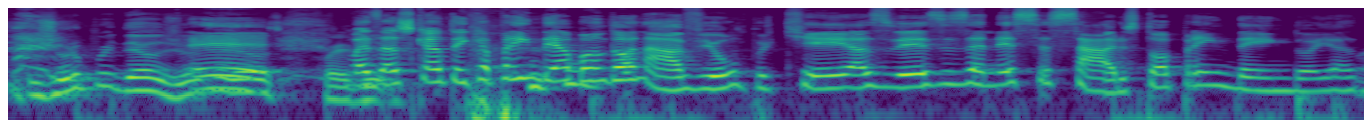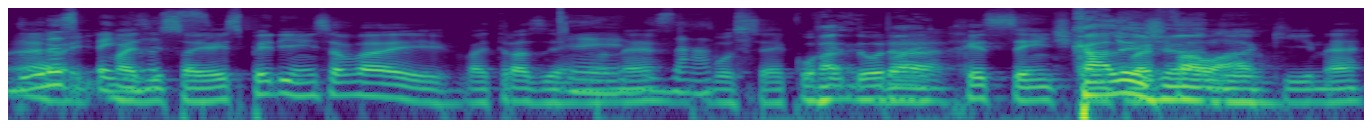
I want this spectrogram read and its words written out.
Juro por Deus, juro É. por Deus. Foi Mas vi- acho que eu tenho que aprender a abandonar, viu? Porque às vezes é necessário. Estou aprendendo aí a duras É, penas. mas isso aí a experiência vai, vai trazendo, É, né? exato. Você é corredora Vai- vai recente que a gente vai falar aqui, né?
